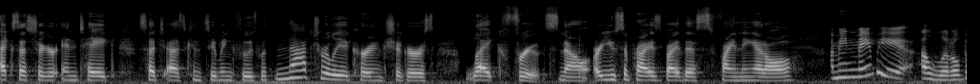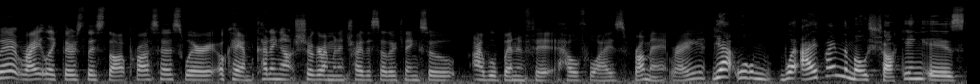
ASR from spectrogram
excess sugar intake, such as consuming foods with naturally occurring sugars like fruits. Now, are you surprised by this finding at all? I mean, maybe a little bit, right? Like there's this thought process where, okay, I'm cutting out sugar, I'm going to try this other thing so I will benefit health wise from it, right? Yeah, well, what I find the most shocking is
